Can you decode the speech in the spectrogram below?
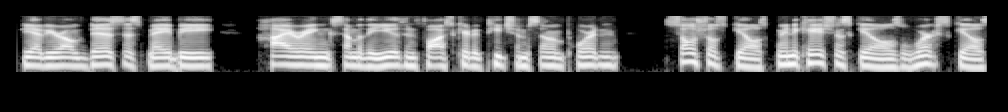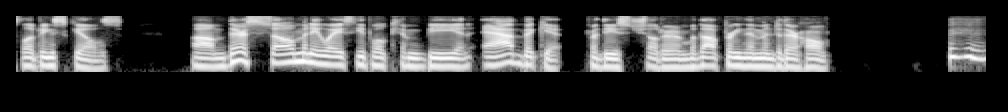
If you have your own business, maybe hiring some of the youth in foster care to teach them some important social skills, communication skills, work skills, living skills. Um, there's so many ways people can be an advocate for these children without bringing them into their home. Mm-hmm.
